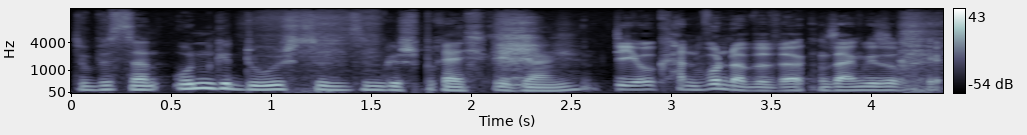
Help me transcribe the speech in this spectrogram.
du bist dann ungeduscht zu diesem Gespräch gegangen. Dio kann Wunder bewirken, sagen wir so viel.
